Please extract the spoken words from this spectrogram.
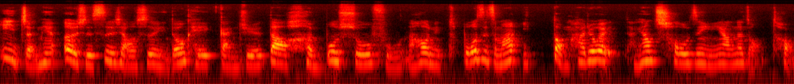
一整天二十四小时，你都可以感觉到很不舒服，然后你脖子怎么样一动，它就会很像抽筋一样那种痛，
